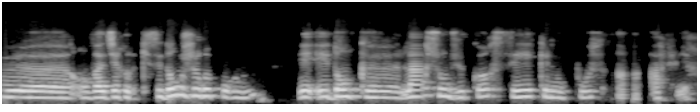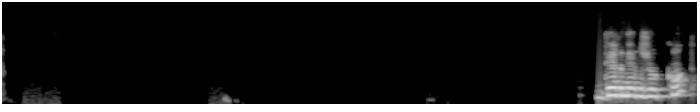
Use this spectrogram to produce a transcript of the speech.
on va dire, que c'est dangereux pour nous. Et, donc l'action du corps, c'est qu'elle nous pousse à, fuir. Dernière compte.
